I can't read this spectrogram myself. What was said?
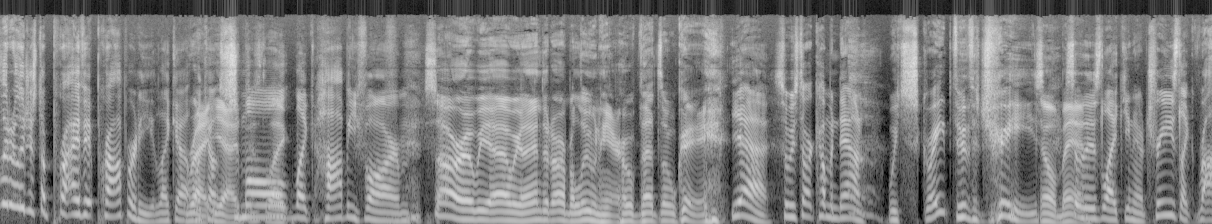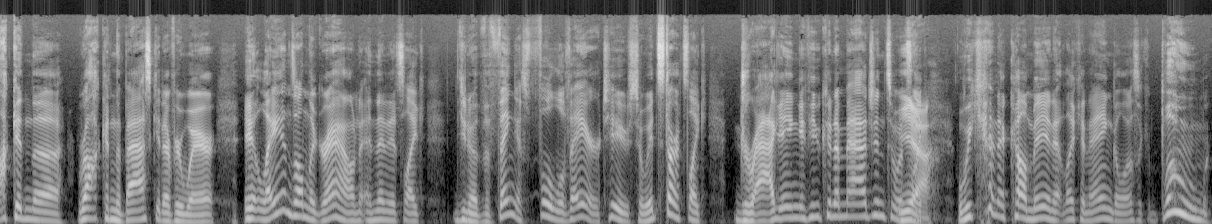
literally just a private property, like a Right, like a yeah, just small like- like, hobby farm. Sorry, we uh, we landed our balloon here. Hope that's okay. Yeah. So we start coming down. We scrape through the trees. Oh, man. So there's like you know trees like rocking the rocking the basket everywhere. It lands on the ground and then it's like you know the thing is full of air too. So it starts like dragging if you can imagine. So it's Yeah. like we kind of come in at like an angle. It's like boom,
